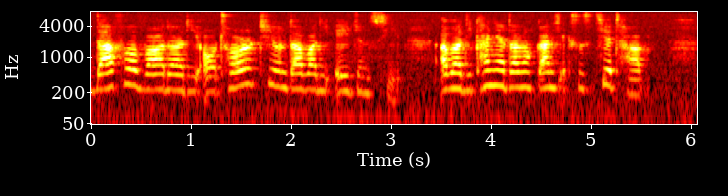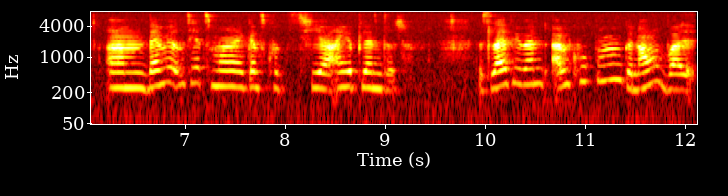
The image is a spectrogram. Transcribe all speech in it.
Davor war da die Authority und da war die Agency. Aber die kann ja da noch gar nicht existiert haben. Ähm, wenn wir uns jetzt mal ganz kurz hier eingeblendet das Live-Event angucken, genau, weil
